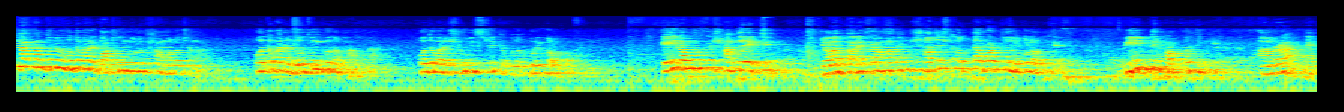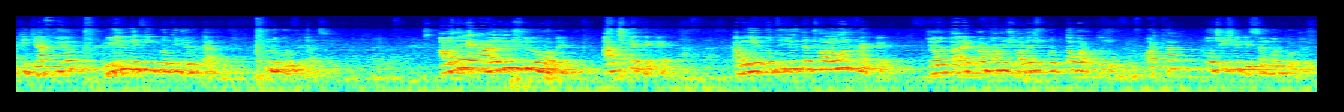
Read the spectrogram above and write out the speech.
যার মাধ্যমে হতে পারে গঠনমূলক সমালোচনা, হতে পারে নতুন কোনো ভাবনা, হতে পারে সুবিস্তৃত কোনো পরিকল্পনা। এই লক্ষ্যকে সামনে রেখে জনাব তারেক রহমানের স্বদেশ প্রত্যাবর্তন উপলক্ষে বিএনপির পক্ষ থেকে আমরা একটি জাতীয় রিল মেকিং প্রতিযোগিতা শুরু করতে যাচ্ছি। আমাদের এই আয়োজন শুরু হবে আজকে থেকে এবং এই প্রতিযোগিতা চলমান থাকবে জনাব তারেক রহমানের স্বদেশ প্রত্যাবর্তন, অর্থাৎ পঁচিশে ডিসেম্বর পর্যন্ত।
